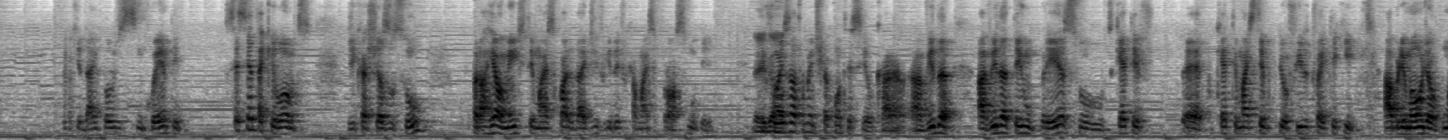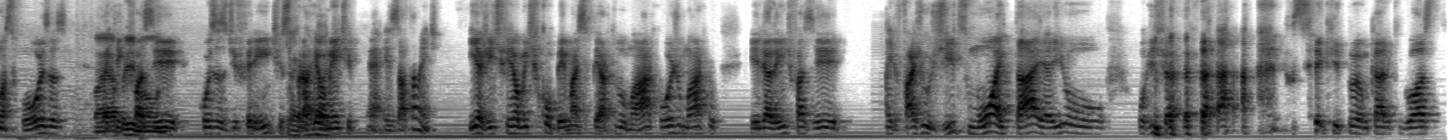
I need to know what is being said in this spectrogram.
que dá em torno de 50, 60 quilômetros de Caxias do Sul, para realmente ter mais qualidade de vida e ficar mais próximo dele. Legal. E foi exatamente o que aconteceu, cara. A vida, a vida tem um preço, quer ter é, tu quer ter mais tempo com teu filho, tu vai ter que abrir mão de algumas coisas, vai, vai ter que fazer mão. coisas diferentes é para realmente. É, exatamente. E a gente realmente ficou bem mais perto do Marco. Hoje o Marco, ele além de fazer. Ele faz jiu-jitsu, muay thai, aí o, o Richard. eu sei que tu é um cara que gosta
